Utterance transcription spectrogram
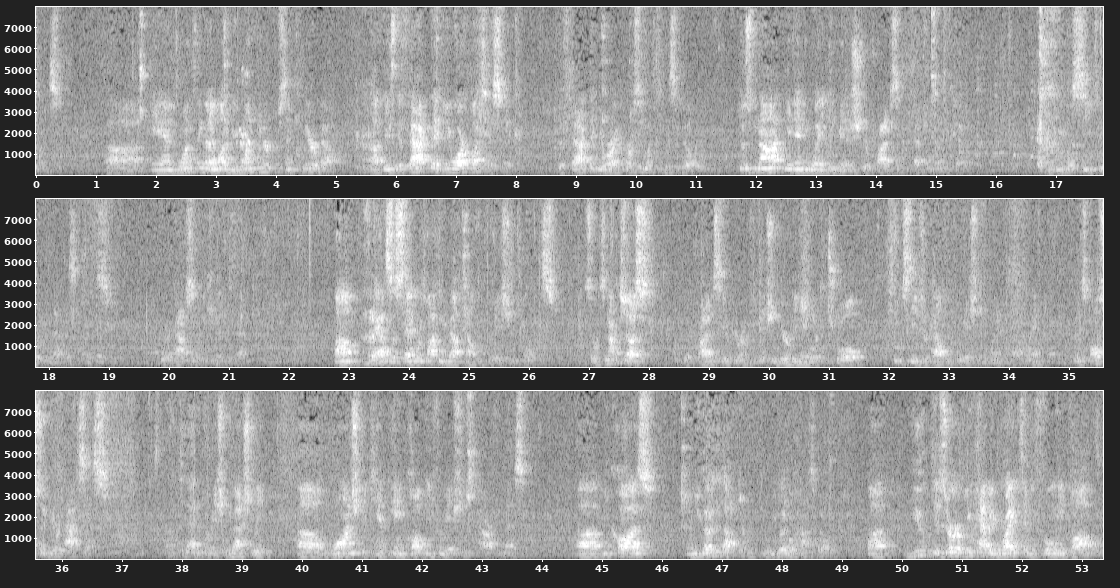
uh, and one thing that I want to be 100% clear about uh, is the fact that you are autistic, the fact that you are a person with a disability, does not in any way diminish your privacy protections under code. And we will see to it that that is the case. We're absolutely committed to that. Um, but I also said we're talking about health information rights. So it's not just the privacy of your information, you're being able to control who sees your health information when, uh, when but it's also your access uh, to that information. We've actually uh, launched a campaign called Information is Powerful Medicine. Uh, because when you go to the doctor, when you go to a hospital, uh, you deserve, you have a right to be fully involved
